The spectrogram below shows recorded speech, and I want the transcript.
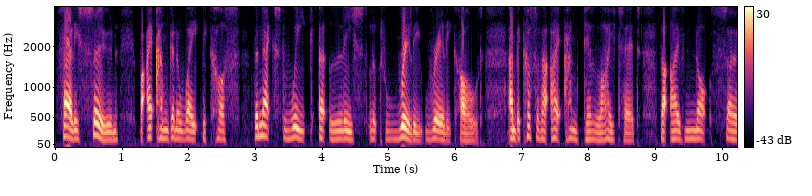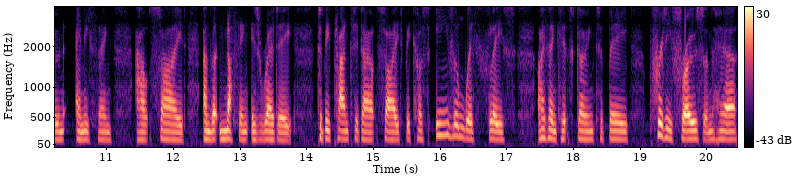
fairly soon, but I am going to wait because the next week at least looks really, really cold. And because of that, I am delighted that I've not sown anything outside and that nothing is ready to be planted outside because even with fleece, I think it's going to be pretty frozen here.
